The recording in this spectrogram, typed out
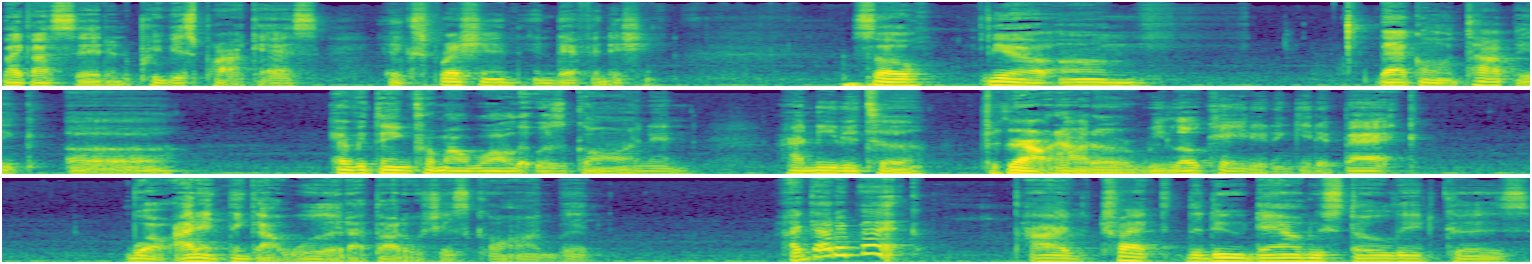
Like I said in the previous podcast, expression and definition. So, yeah, um back on topic, uh everything from my wallet was gone and I needed to figure out how to relocate it and get it back. Well, I didn't think I would. I thought it was just gone, but I got it back. I tracked the dude down who stole it because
